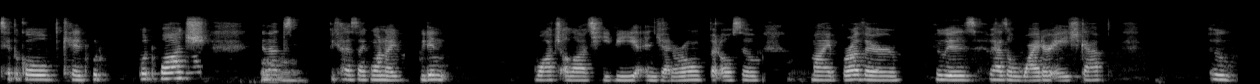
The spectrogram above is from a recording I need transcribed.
typical kid would would watch, and that's Mhm. Because like one I we didn't watch a lot of TV in general, but also my brother who is who has a wider age gap, who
